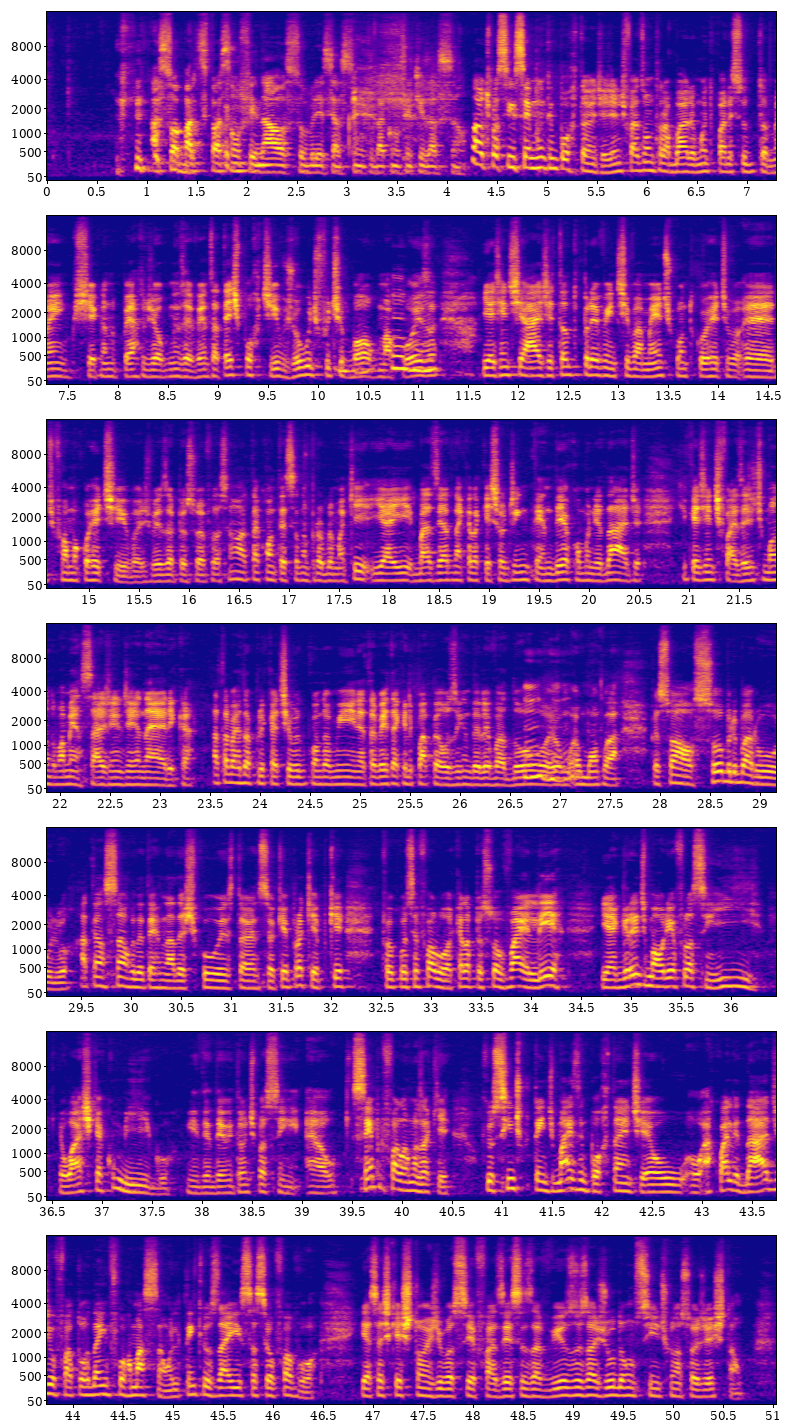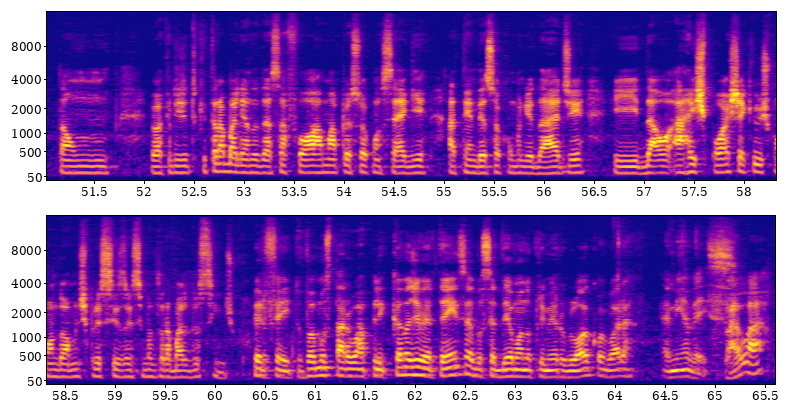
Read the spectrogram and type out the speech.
a sua participação final sobre esse assunto da conscientização? Não, tipo assim, isso é muito importante. A gente faz um trabalho muito parecido também, chegando perto de alguns eventos, até esportivos, jogo de futebol, uhum. alguma uhum. coisa, e a gente age tanto preventivamente quanto corretiva, é, de forma corretiva. Às vezes a pessoa fala assim, ó, oh, tá acontecendo um problema aqui, e aí, baseado naquela questão de entender a comunidade, o que, que a gente faz? A gente manda uma mensagem genérica, através do aplicativo do condomínio, através daquele papelzinho do elevador, uhum. eu, eu monto lá. Pessoal, sobre barulho, atenção com determinadas as coisas, tá, não sei o quê. Para quê? Porque foi o que você falou, aquela pessoa vai ler e a grande maioria falou assim, ih, eu acho que é comigo, entendeu? Então, tipo assim, é o que sempre falamos aqui, o que o síndico tem de mais importante é o, a qualidade e o fator da informação. Ele tem que usar isso a seu favor. E essas questões de você fazer esses avisos ajudam o síndico na sua gestão. Então, eu acredito que trabalhando dessa forma, a pessoa consegue atender sua comunidade e dar a resposta que os condôminos precisam em cima do trabalho do síndico. Perfeito. Vamos para o aplicando advertência. Você deu uma no primeiro bloco, agora é minha vez. Vai lá.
